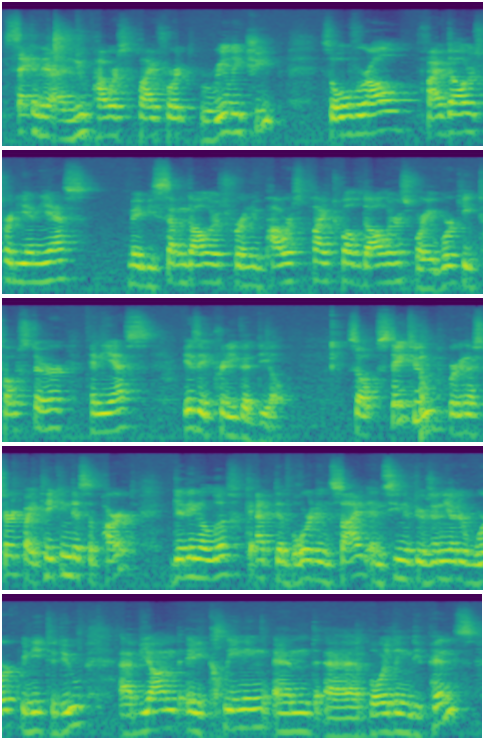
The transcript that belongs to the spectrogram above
secondary, a new power supply for it really cheap. So overall, $5 for the NES, maybe $7 for a new power supply, $12 for a working toaster NES is a pretty good deal. So stay tuned. We're going to start by taking this apart, getting a look at the board inside and seeing if there's any other work we need to do uh, beyond a cleaning and uh, boiling the pins.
